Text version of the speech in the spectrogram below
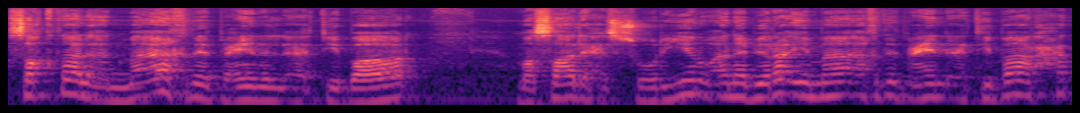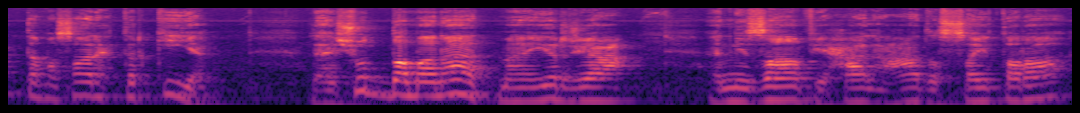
سقطة لأن ما أخذت بعين الاعتبار مصالح السوريين وأنا برأيي ما أخذت بعين الاعتبار حتى مصالح تركيا. لأن شو الضمانات ما يرجع النظام في حال أعاد السيطرة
